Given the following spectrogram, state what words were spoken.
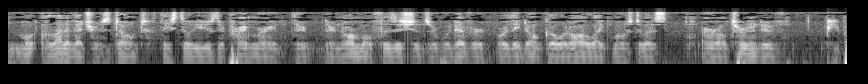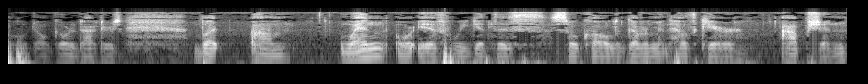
A lot of veterans don't. They still use their primary, their their normal physicians or whatever, or they don't go at all, like most of us are alternative people who don't go to doctors. But um, when or if we get this so-called government health care option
